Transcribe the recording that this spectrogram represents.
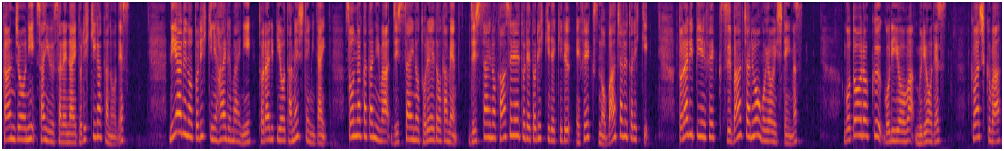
感情に左右されない取引が可能です。リアルの取引に入る前にトラリピを試してみたい。そんな方には実際のトレード画面、実際の為替レートで取引できる FX のバーチャル取引、トラリピ FX バーチャルをご用意しています。ご登録、ご利用は無料です。詳しくは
